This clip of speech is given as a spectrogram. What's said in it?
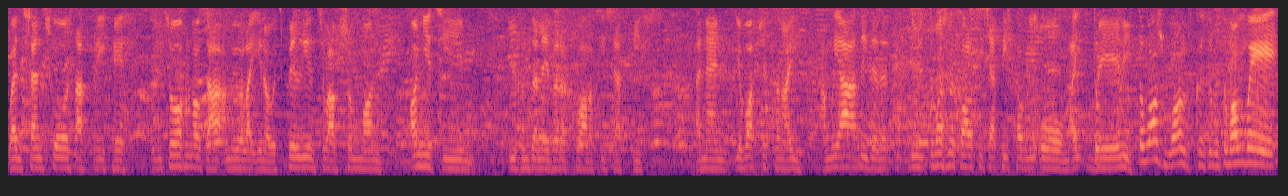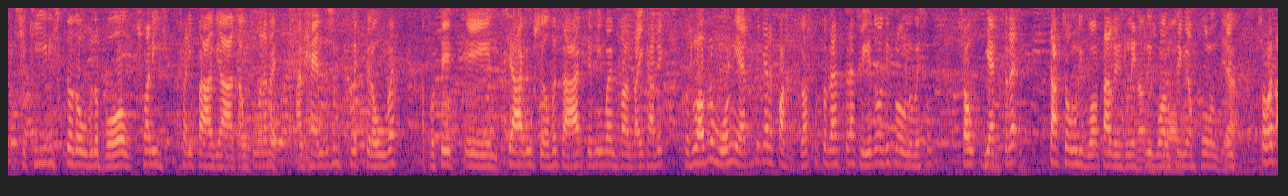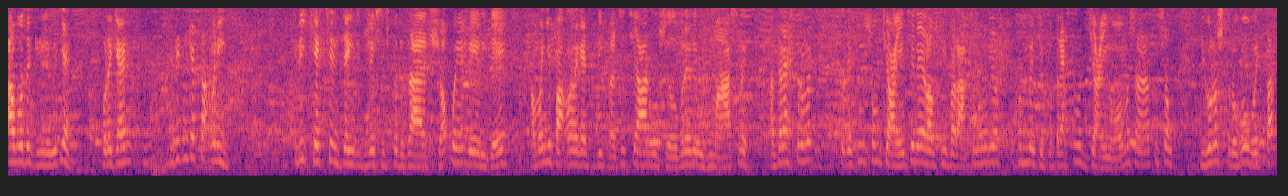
when Sen scores that free kick, we were talking about that and we were like, you know, it's brilliant to have someone on your team who can deliver a quality set piece. And then you watch it tonight and we hardly did it. There, was, there wasn't a quality set piece probably all night, really. There was one, because there was the one where Shaqiri stood over the ball 20, 25 yards out or whatever, and Henderson flicked it over. a put it um, Thiago Silva tired, didn't he, when Van Dijk had it? Because Lovren won, he had to get it back across, but the ref, the referee had already blown the whistle. So, yeah, that, that's only what, that is literally that one wrong. thing I'm pulling yeah. through. So I, I would agree with you. But again, we didn't get that many three kicks in danger positions for the direct shot weren't really there. And when you're battling against the defence, with Thiago Silva and it was massively. And the rest of them, are, some giants in there, obviously Verratti, and you're fucking midget, but the rest of them are ginormous, aren't they? So you're going to struggle with that.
